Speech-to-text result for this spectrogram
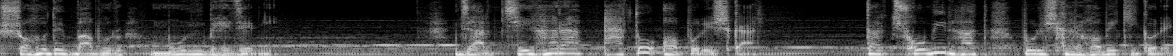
সহদেব বাবুর মন ভেজেনি। যার চেহারা এত অপরিষ্কার, তার ছবির হাত পরিষ্কার হবে কি করে?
